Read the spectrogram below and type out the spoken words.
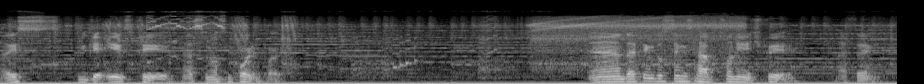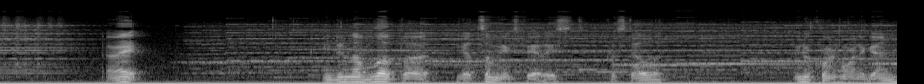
At least you get EXP. That's the most important part. And I think those things have 20 HP. I think. Alright. You didn't level up, but you got some EXP at least. Costella. Unicorn Horn again.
